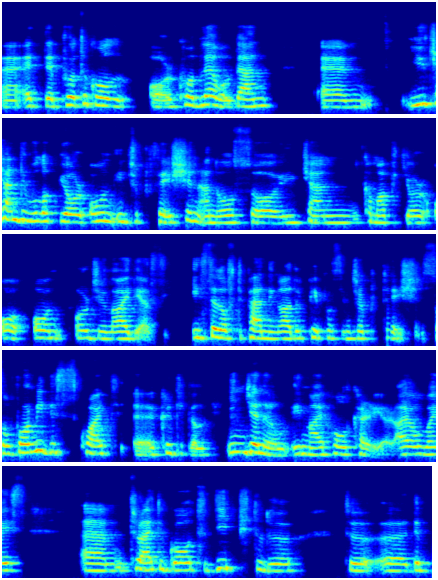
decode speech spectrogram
uh, at the protocol or code level, then um, you can develop your own interpretation and also you can come up with your own original ideas instead of depending other people's interpretation. So for me, this is quite uh, critical in general in my whole career. I always um, try to go too deep to the to uh, the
